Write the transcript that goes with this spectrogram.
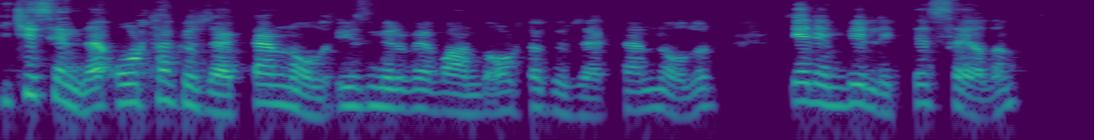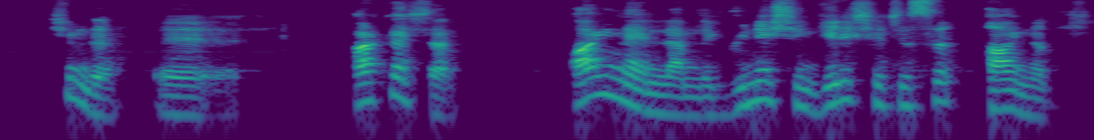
ikisinde ortak özellikler ne olur? İzmir ve Van'da ortak özellikler ne olur? Gelin birlikte sayalım. Şimdi e, arkadaşlar aynı enlemde güneşin geliş açısı aynıdır.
